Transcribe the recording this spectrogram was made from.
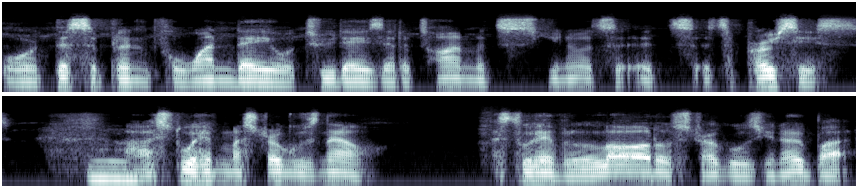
or discipline for one day or two days at a time it's you know it's it's it's a process mm. i still have my struggles now i still have a lot of struggles you know but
